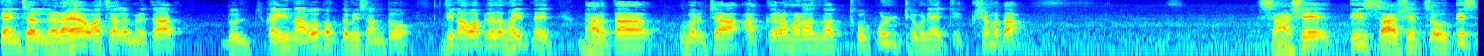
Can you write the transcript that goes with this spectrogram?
त्यांच्या लढाया वाचायला मिळतात. दोन काही नावं फक्त मी सांगतो जी नावं आपल्याला माहीत नाहीत. भारतावरच्या आक्रमणांना थोपून ठेवण्याची क्षमता सहाशे तीस सहाशे चौतीस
